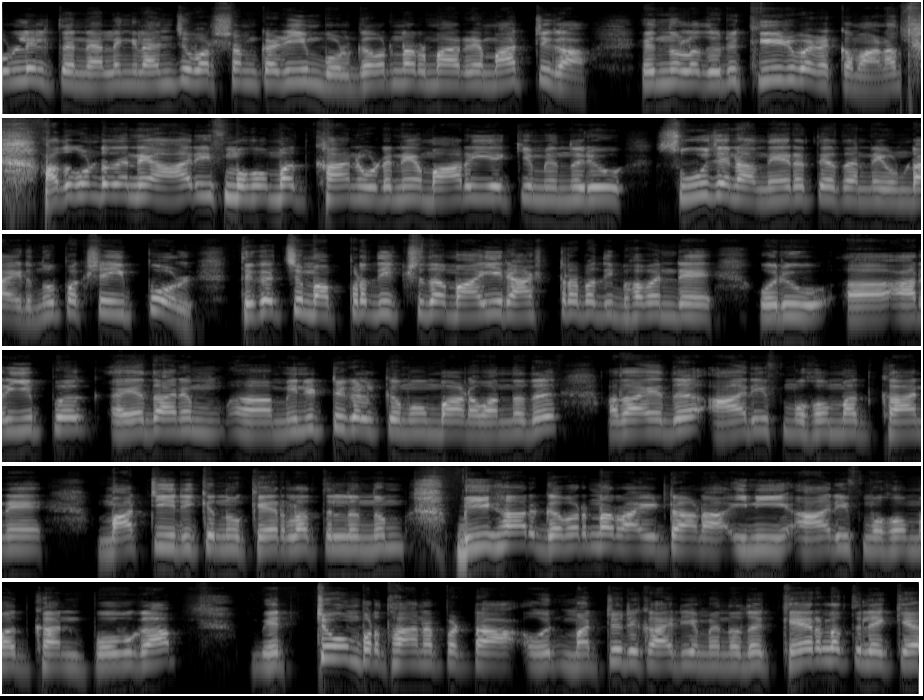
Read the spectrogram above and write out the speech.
ഉള്ളിൽ തന്നെ അല്ലെങ്കിൽ അഞ്ച് വർഷം കഴിയുമ്പോൾ ഗവർണർമാരെ മാറ്റുക എന്നുള്ളത് ഒരു കീഴ്വഴക്കമാണ്. അതുകൊണ്ട് തന്നെ ആരിഫ് മുഹമ്മദ് ഖാൻ ഉടനെ മാറിയേക്കും എന്നൊരു സൂചന നേരത്തെ തന്നെ ഉണ്ടായിരുന്നു. പക്ഷേ ഇപ്പോൾ തികച്ചും അപ്രതീക്ഷിതമായി രാഷ്ട്രപതി ഭവന്റെ ഒരു അറിയിപ്പ് ഏതാനും മിനിറ്റുകൾക്ക് മുമ്പാണ് വന്നത്. അതായത് ആരിഫ് മുഹമ്മദ് ഖാനെ മാറ്റിയിരിക്കുന്നു കേരളത്തിൽ നിന്നും. ബീഹാർ ഗവർണറായിട്ടാണ് ഇനി ആരിഫ് മുഹമ്മദ് ഖാൻ പോവുക. ഏറ്റവും പ്രധാനപ്പെട്ട മറ്റൊരു കാര്യം എന്നത് കേരളത്തിലേക്ക്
